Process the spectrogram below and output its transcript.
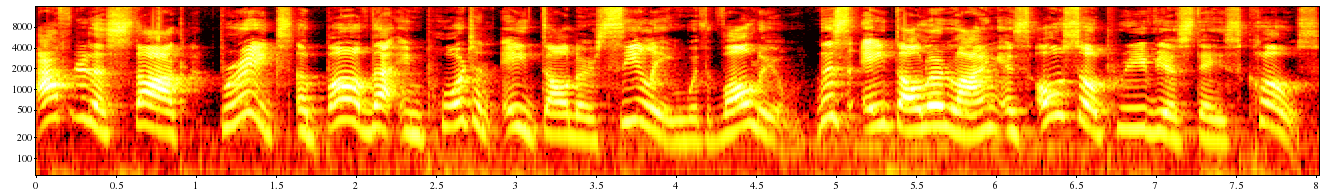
after the stock breaks above that important $8 ceiling with volume. This $8 line is also previous day's close,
